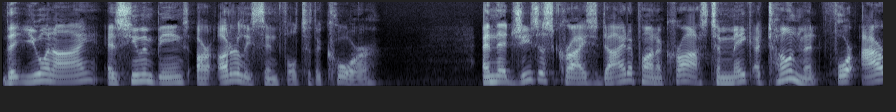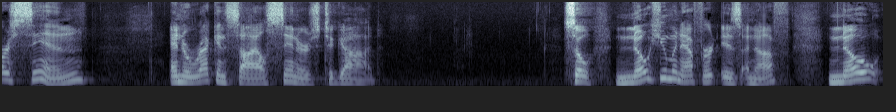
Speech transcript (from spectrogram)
that you and I, as human beings, are utterly sinful to the core, and that Jesus Christ died upon a cross to make atonement for our sin and to reconcile sinners to God. So, no human effort is enough. No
